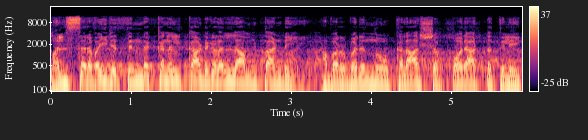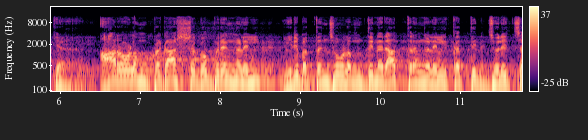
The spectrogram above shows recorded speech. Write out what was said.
മത്സരവൈര്യത്തിന്റെ കനൽക്കാടുകളെല്ലാം താണ്ടി അവർ വരുന്നു കലാശ പോരാട്ടത്തിലേക്ക്. ആറോളം പ്രകാശ ഗോപുരങ്ങളിൽ ഇരുപത്തഞ്ചോളം ദിനരാത്രങ്ങളിൽ കത്തിജ്വലിച്ച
